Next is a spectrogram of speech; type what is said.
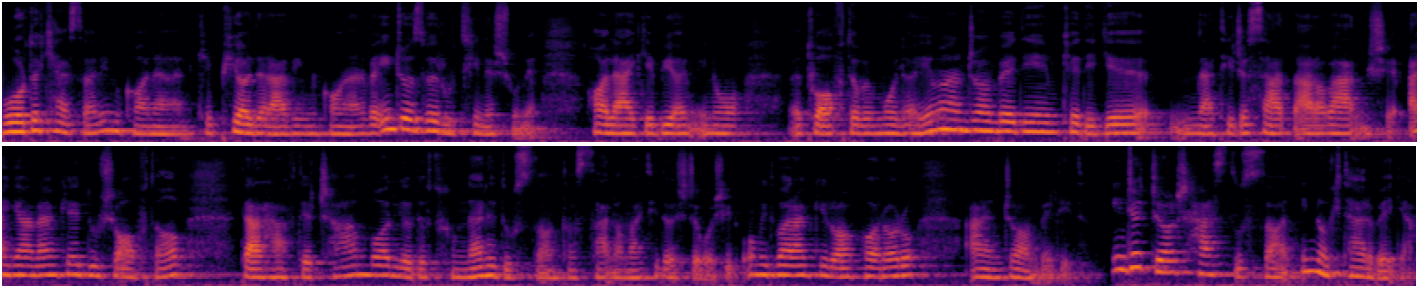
برد کسانی می‌کنن که پیاده روی می‌کنن و این جزو روتینشونه. حالا اگه بیایم اینو تو آفتاب ملایم انجام بدیم که دیگه نتیجه صد برابر میشه. اگر نم که دوش آفتاب در هفته چند بار یادتون نره دوستان تا سلامتی داشته باشید. امیدوارم که راهکارا رو انجام بدید. اینجا جاش هست دوستان. این نکته رو بگم.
